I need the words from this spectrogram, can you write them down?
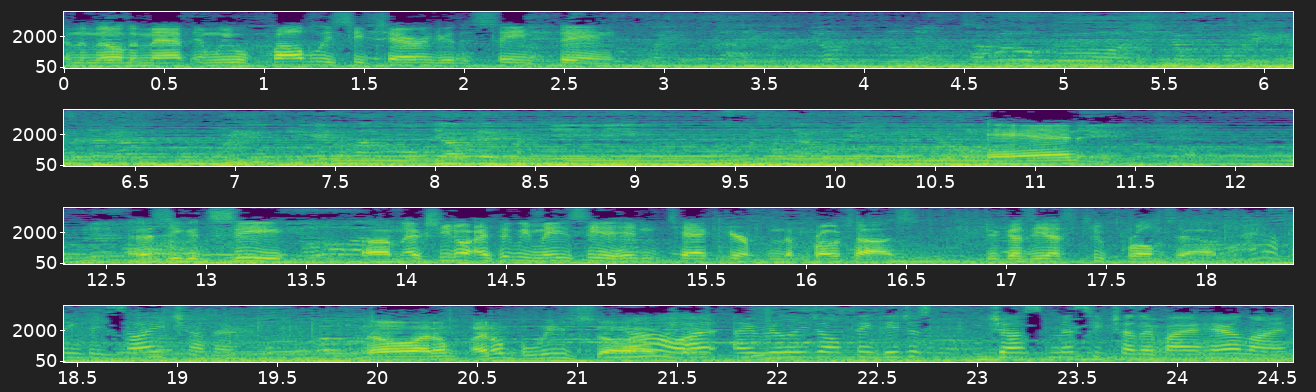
in the middle of the map, and we will probably see Terran do the same thing. And as you can see, um, actually, you know, I think we may see a hidden tech here from the Protoss because he has two probes out. I don't think they saw each other. No, I don't. I don't believe so. No. I, I really don't think they just just missed each other by a hairline.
